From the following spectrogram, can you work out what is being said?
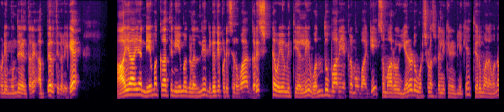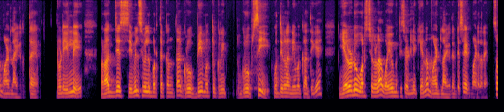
ನೋಡಿ ಮುಂದೆ ಹೇಳ್ತಾರೆ, ಅಭ್ಯರ್ಥಿಗಳಿಗೆ ಆಯಾಯ ನೇಮಕಾತಿ ನಿಯಮಗಳಲ್ಲಿ ನಿಗದಿಪಡಿಸಿರುವ ಗರಿಷ್ಠ ವಯೋಮಿತಿಯಲ್ಲಿ ಒಂದು ಬಾರಿಯ ಕ್ರಮವಾಗಿ ಸುಮಾರು ಎರಡು ವರ್ಷಗಳ ಸಡಿಲಿಕೆ ನೀಡಲಿಕ್ಕೆ ತೀರ್ಮಾನವನ್ನು ಮಾಡಲಾಗಿರುತ್ತೆ. ನೋಡಿ ಇಲ್ಲಿ ರಾಜ್ಯ ಸಿವಿಲ್ ಸಿವಿಲ್ ಬರ್ತಕ್ಕಂಥ ಗ್ರೂಪ್ ಬಿ ಮತ್ತು ಗ್ರೂಪ್ ಗ್ರೂಪ್ ಸಿ ಹುದ್ದೆಗಳ ನೇಮಕಾತಿಗೆ ಎರಡು ವರ್ಷಗಳ ವಯೋಮಿತಿ ಸಡಿಲಿಕೆಯನ್ನು ಮಾಡಲಾಗಿದೆ, ಡಿಸೈಡ್ ಮಾಡಿದ್ದಾರೆ. ಸೊ,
